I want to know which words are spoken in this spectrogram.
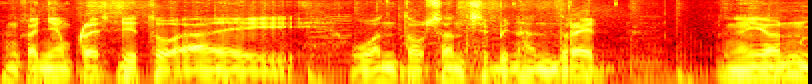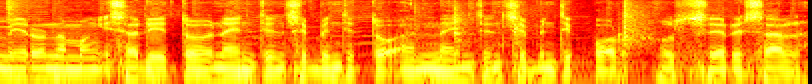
Ang kanyang price dito ay 1,700 ngayon, meron namang isa dito 1972 and 1974 Jose Rizal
